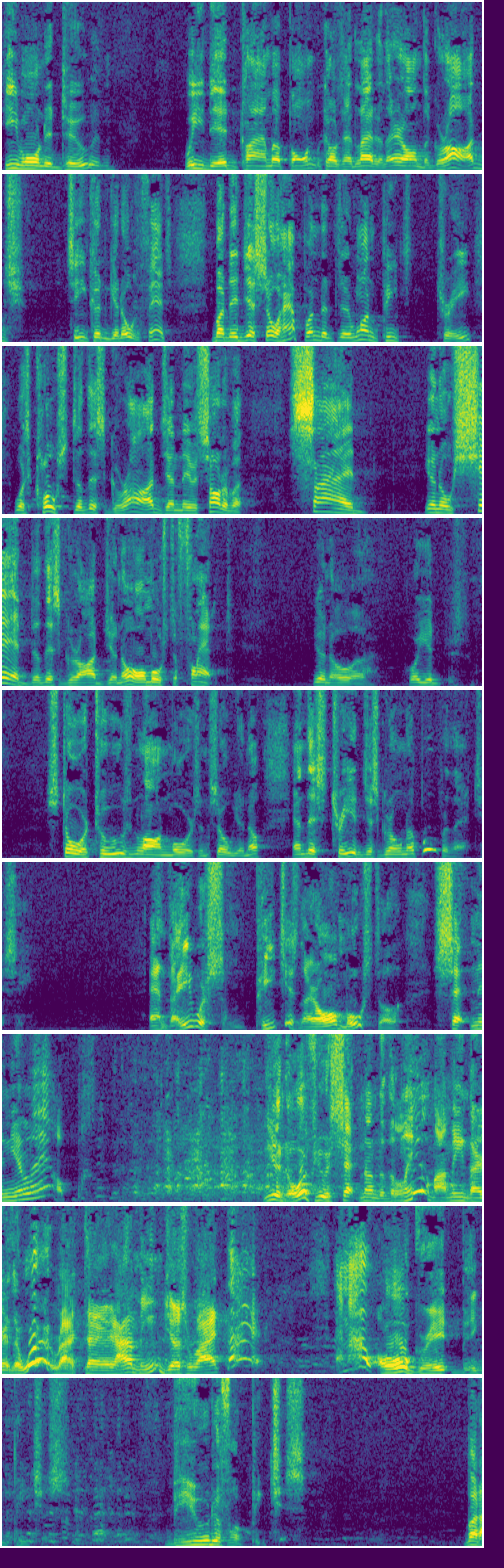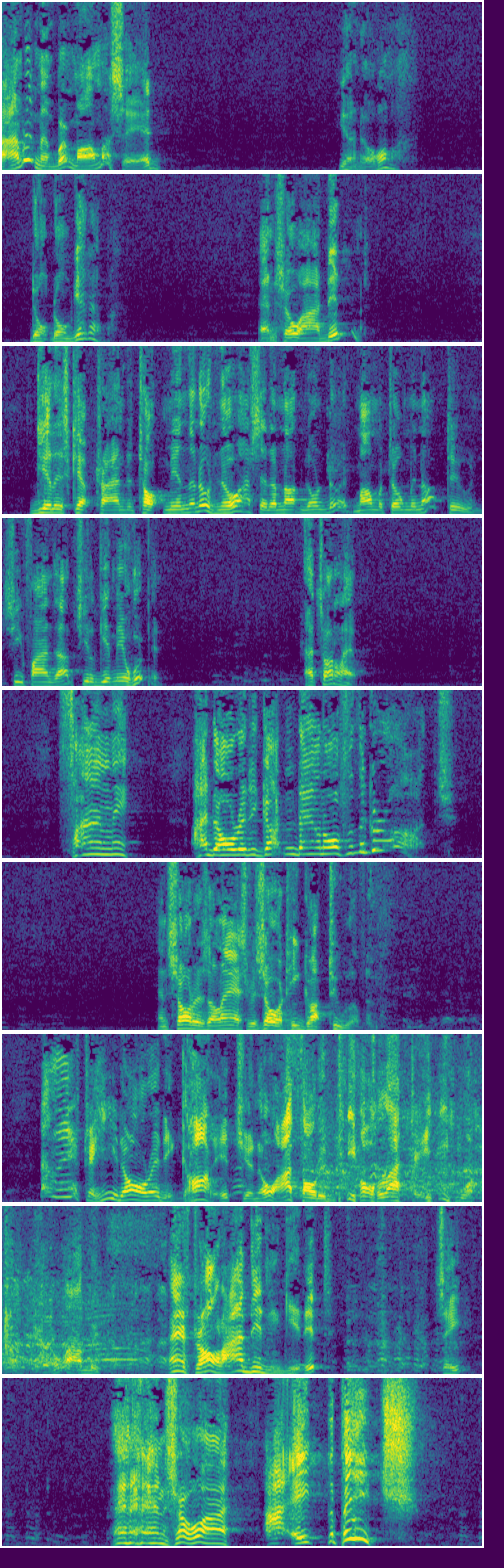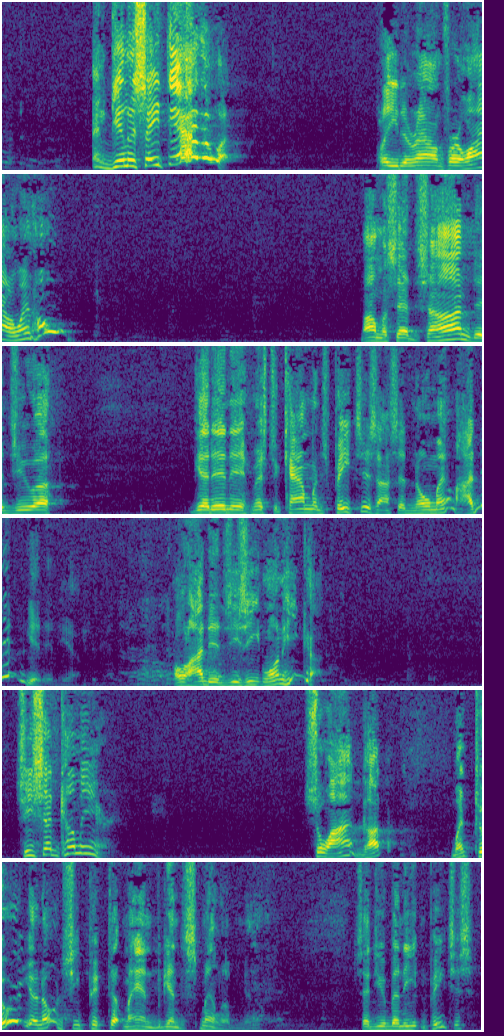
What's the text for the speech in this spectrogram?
he wanted to, and we did climb up on because that ladder there on the garage. See, he couldn't get over the fence. But it just so happened that the one peach tree was close to this garage, and there was sort of a side, you know, shed to this garage, you know, almost a flat, you know, uh, where you store tools and lawnmowers and so, you know. And this tree had just grown up over that, you see. And they were some peaches. They're almost uh, sitting in your lap. you know, if you were sitting under the limb, I mean, there they were right there. I mean, just right there. And I, oh, great big peaches. Beautiful peaches. But I remember Mama said, you know, don't, don't get them. And so I didn't. Gillis kept trying to talk me in the nose. No, I said, I'm not going to do it. Mama told me not to. And she finds out, she'll give me a whipping. That's what'll happen. Finally, I'd already gotten down off of the garage. And sort of as a last resort, he got two of them. Now, after he'd already got it, you know, I thought it'd be all right to eat one. You know, I mean, after all, I didn't get it. See? And so I, I ate the peach. And Gillis ate the other one. Played around for a while and went home. Mama said, Son, did you uh, get any Mr. Cameron's peaches? I said, No, ma'am, I didn't get it yet. All I did is eat one he got. She said, Come here. So I got Went to her, you know, and she picked up my hand and began to smell of them, you know. Said, You've been eating peaches.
